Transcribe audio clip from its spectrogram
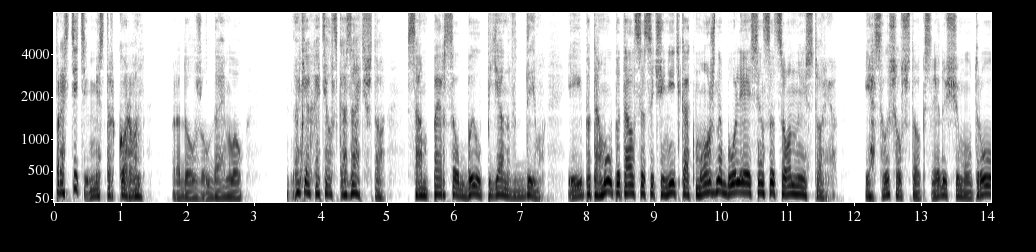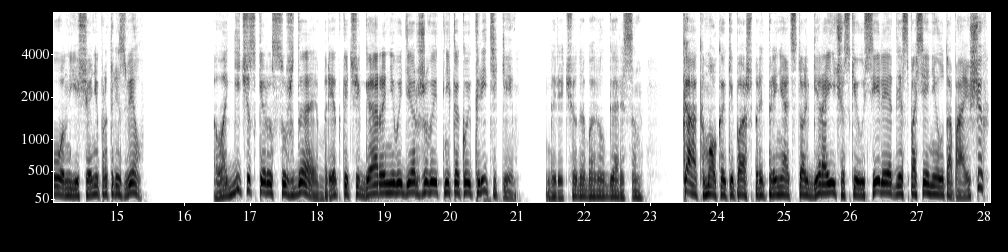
«Простите, мистер Корван», — продолжил Даймлоу, «но я хотел сказать, что сам Персел был пьян в дым и потому пытался сочинить как можно более сенсационную историю. Я слышал, что к следующему утру он еще не протрезвел. Логически рассуждая, бред кочегара не выдерживает никакой критики, горячо добавил Гаррисон. Как мог экипаж предпринять столь героические усилия для спасения утопающих,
